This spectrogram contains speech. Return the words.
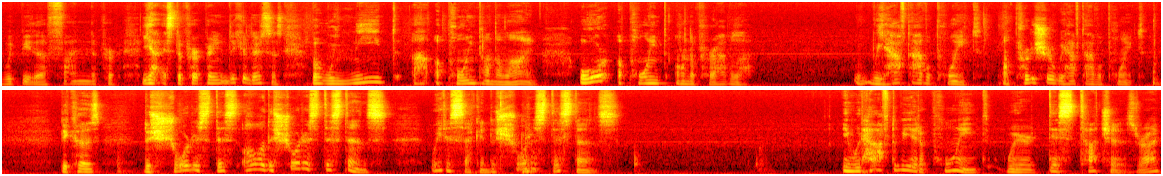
would be the find the perp. Yeah, it's the perpendicular distance, but we need uh, a point on the line or a point on the parabola. We have to have a point. I'm pretty sure we have to have a point because the shortest this oh the shortest distance wait a second the shortest distance it would have to be at a point where this touches right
